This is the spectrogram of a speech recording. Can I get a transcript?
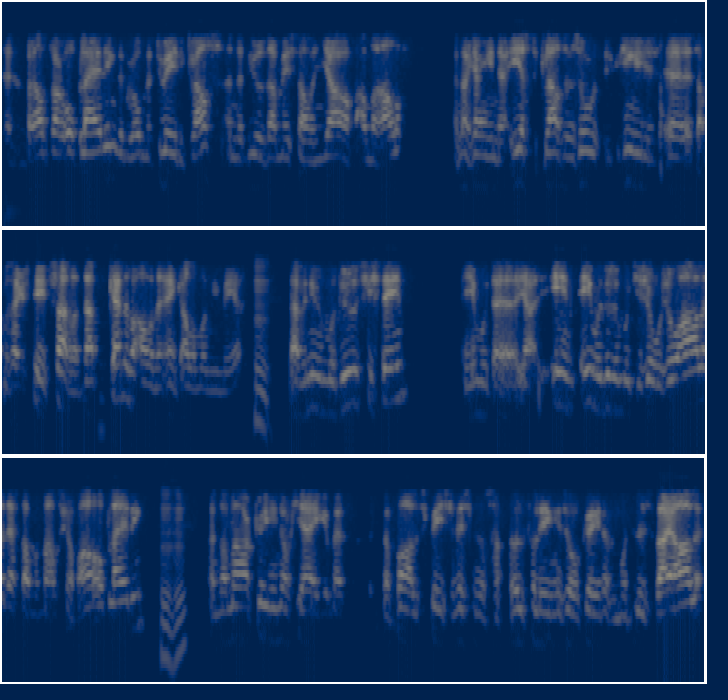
een brandweeropleiding. Dat begon met tweede klas en dat duurde dan meestal een jaar of anderhalf. En dan ging je naar eerste klas en zo ging je, eh, zal maar zeggen, steeds verder. Dat kennen we allemaal, eigenlijk allemaal niet meer. Hm. We hebben nu een modulesysteem. En je moet, eh, ja, één, één module moet je sowieso halen. Dat is dan de maatschap A-opleiding. Mhm. En daarna kun je nog je eigen met bepaalde specialismen als hulpverlening en zo kun je nog modules bijhalen.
